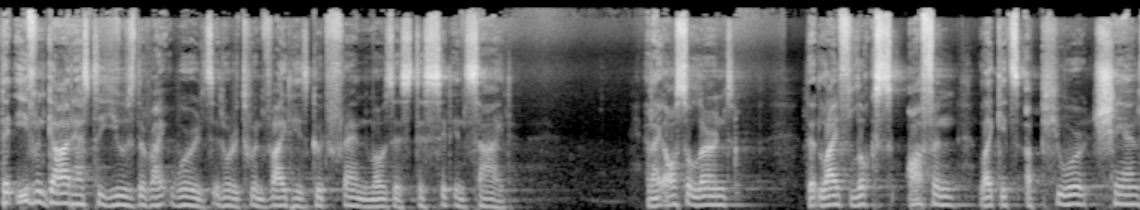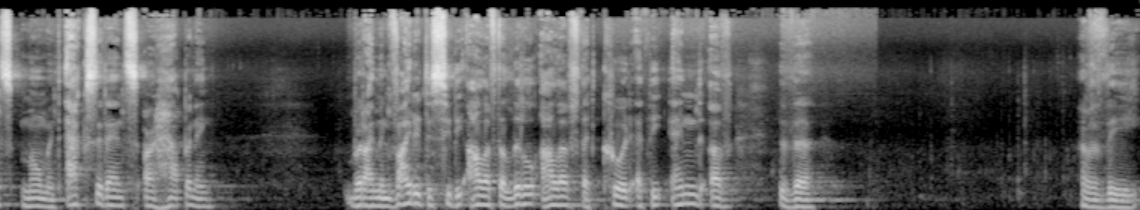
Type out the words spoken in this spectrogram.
that even God has to use the right words in order to invite his good friend Moses to sit inside. And I also learned that life looks often like it's a pure chance moment. Accidents are happening. But I'm invited to see the Aleph, the little Aleph that could, at the end of the of the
